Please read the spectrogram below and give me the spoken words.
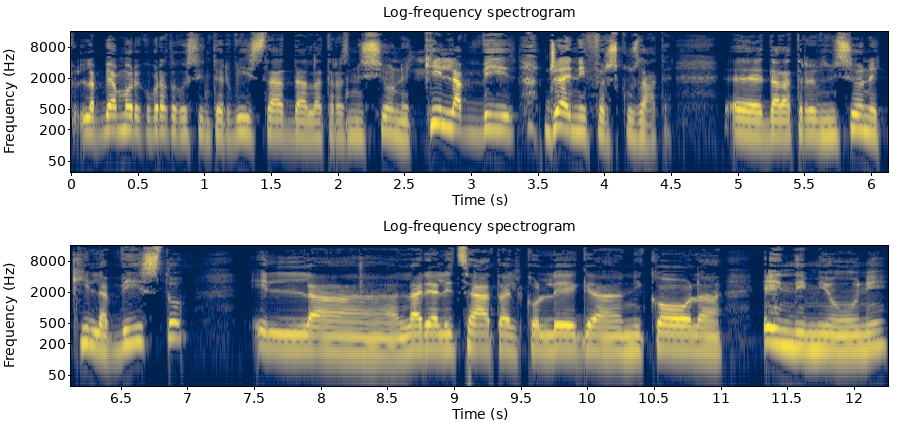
l'abbiamo recuperato questa intervista dalla trasmissione Chi l'ha visto Jennifer scusate eh, dalla trasmissione Chi l'ha visto il, la, l'ha realizzata il collega Nicola Endimioni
